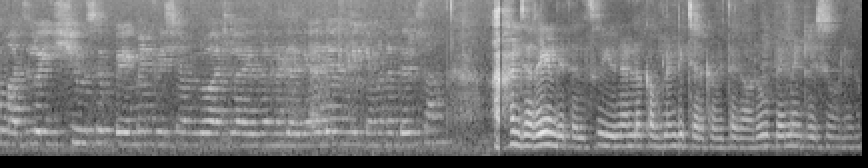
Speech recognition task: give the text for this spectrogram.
మధ్యలో ఇష్యూస్ పేమెంట్ విషయంలో అట్లా ఏదైనా జరిగాయి? అదే మీకు ఏమైనా తెలుసా జరిగింది తెలుసు. యూనియన్లో కంప్లైంట్ ఇచ్చారు కవిత గారు. పేమెంట్ రిసీవ్ అవ్వలేదు.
